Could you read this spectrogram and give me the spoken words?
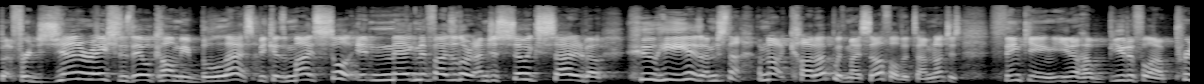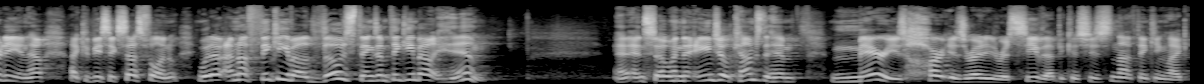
But for generations, they will call me blessed because my soul, it magnifies the Lord. I'm just so excited about who he is. I'm just not, I'm not caught up with myself all the time. I'm not just thinking, you know, how beautiful and how pretty and how I could be successful and whatever. I'm not thinking about those things. I'm thinking about him. And, and so when the angel comes to him, Mary's heart is ready to receive that because she's not thinking like,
